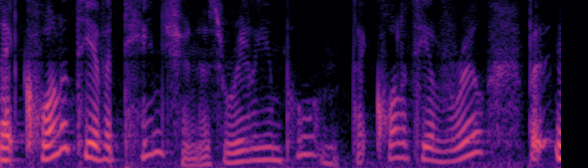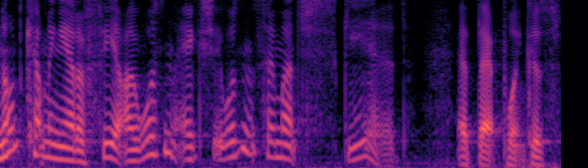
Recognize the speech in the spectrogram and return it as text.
that quality of attention is really important. That quality of real, but not coming out of fear. I wasn't actually, I wasn't so much scared at that point because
